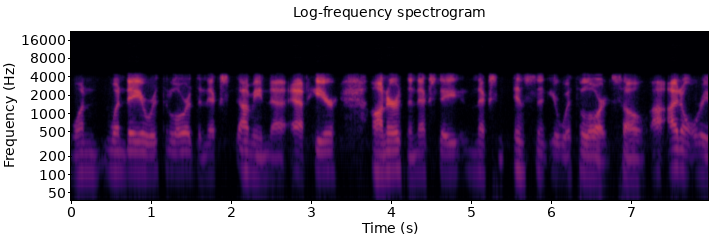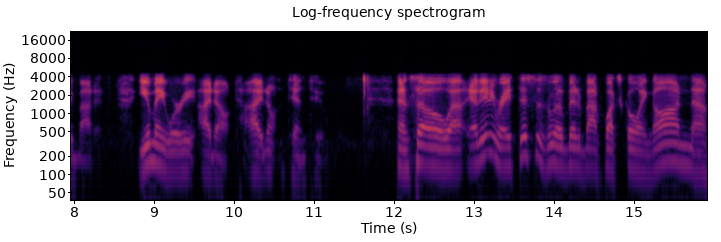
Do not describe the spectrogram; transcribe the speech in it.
One one day you're with the Lord, the next I mean uh, at here on earth, the next day, next instant you're with the Lord. So I, I don't worry about it. You may worry. I don't. I don't intend to. And so, uh, at any rate, this is a little bit about what's going on. Uh,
